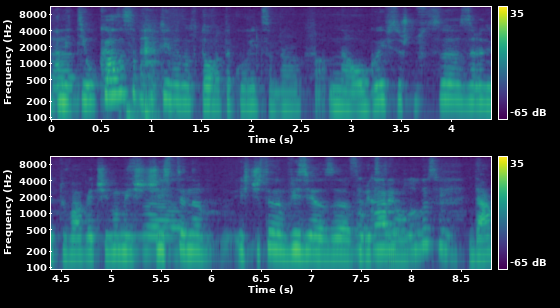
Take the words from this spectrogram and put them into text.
Ами ти оказа съпротива на втората корица на, на Олга и всъщност заради това вече имаме За- изчистена, изчистена визия за, За корицата Гари на Олга. Си ли? Да,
